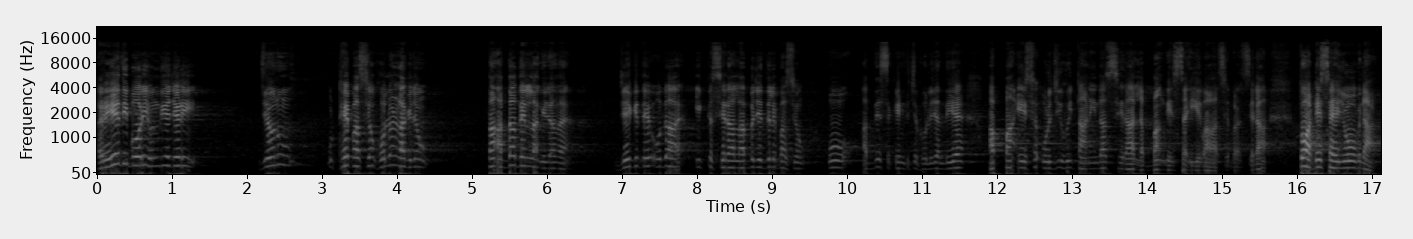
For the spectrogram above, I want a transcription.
ਰੇਹ ਦੀ ਬੋਰੀ ਹੁੰਦੀ ਹੈ ਜਿਹੜੀ, ਜੇ ਉਹਨੂੰ ਉੱਠੇ ਪਾਸਿਓਂ ਖੋਲਣ ਲੱਗ ਜਾਓ ਤਾਂ ਅੱਧਾ ਦਿਨ ਲੱਗ ਜਾਂਦਾ ਜੇ ਕਿਤੇ ਉਹਦਾ ਇੱਕ ਸਿਰਾ ਲੱਭ ਜੇ ਇਧਰਲੇ ਪਾਸਿਓਂ, ਉਹ ਅੱਧੇ ਸਕਿੰਟ 'ਚ ਖੁੱਲ ਜਾਂਦੀ ਹੈ ਆਪਾਂ ਇਸ ਉਲਝੀ ਹੋਈ ਤਾਣੀ ਦਾ ਸਿਰਾ ਲੱਭਾਂਗੇ ਸਹੀ ਵਾਲਾ ਸਿਰਾ ਸਿਰਾ ਤੁਹਾਡੇ ਸਹਿਯੋਗ ਨਾਲ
